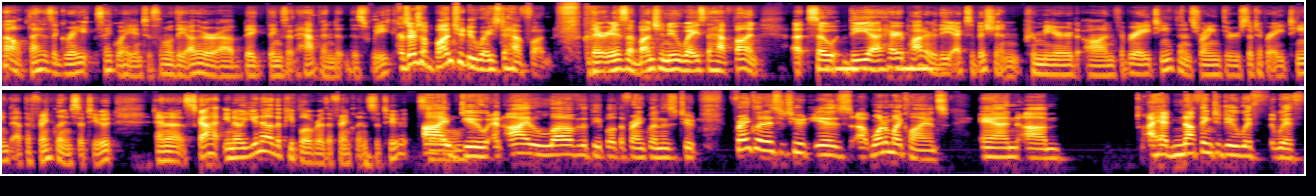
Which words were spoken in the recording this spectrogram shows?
well, that is a great segue into some of the other uh, big things that happened this week. Because there's a bunch of new ways to have fun. there is a bunch of new ways to have fun. Uh, so the uh, Harry Potter the exhibition premiered on February 18th, and it's running through September 18th at the Franklin Institute. And uh, Scott, you know, you know the people over at the Franklin Institute. So... I do, and I love the people at the Franklin Institute. Franklin Institute is uh, one of my clients, and um, I had nothing to do with with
